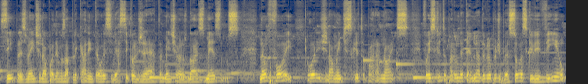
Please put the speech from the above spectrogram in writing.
Simplesmente não podemos aplicar então esse versículo diretamente a nós mesmos. Não foi originalmente escrito para nós, foi escrito para um determinado grupo de pessoas que viviam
